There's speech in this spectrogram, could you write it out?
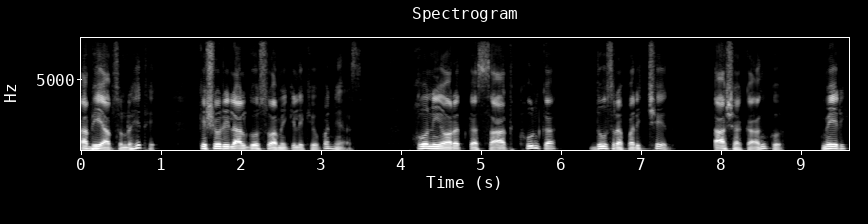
अभी आप सुन रहे थे? किशोरीलाल गोस्वामी के लिखे उपन्यास, खूनी औरत का साथ खून का दूसरा परिच्छेद, आशा का अंकुर, मेरी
